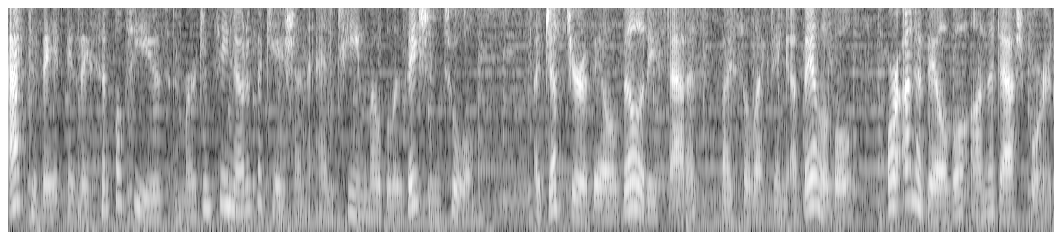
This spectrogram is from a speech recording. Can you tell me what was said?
Activate is a simple-to-use emergency notification and team mobilization tool. Adjust your availability status by selecting Available or Unavailable on the dashboard.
